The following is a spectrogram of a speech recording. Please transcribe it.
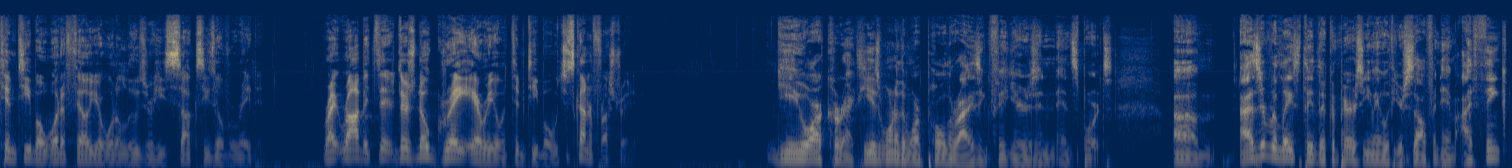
Tim Tebow. What a failure! What a loser! He sucks. He's overrated. Right, Rob? It's, there's no gray area with Tim Tebow, which is kind of frustrating. You are correct. He is one of the more polarizing figures in, in sports. Um, as it relates to the comparison you made with yourself and him, I think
